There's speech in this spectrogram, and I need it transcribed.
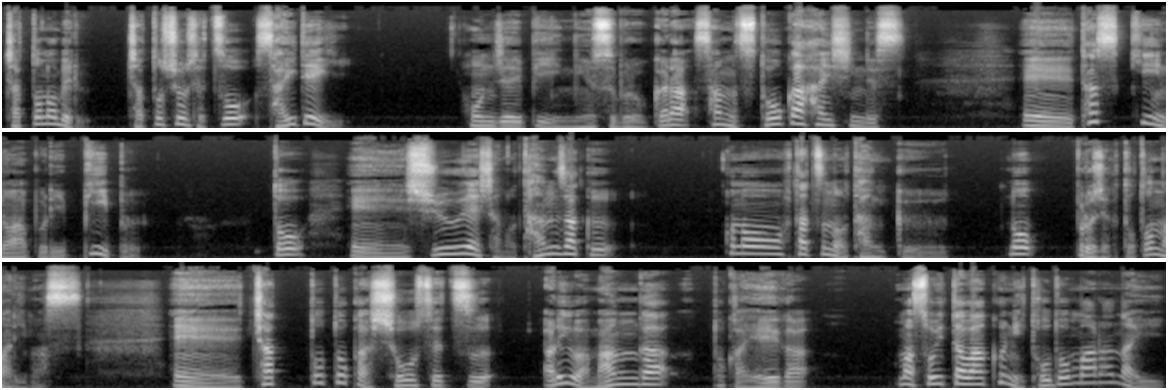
チャットノベル、チャット小説を再定義。本 JP ニュースブログから3月10日配信です。えー、タスキーのアプリピープと、えー、集英社の短冊。この2つのタンクのプロジェクトとなります。えー、チャットとか小説、あるいは漫画とか映画、まあそういった枠にとどまらない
